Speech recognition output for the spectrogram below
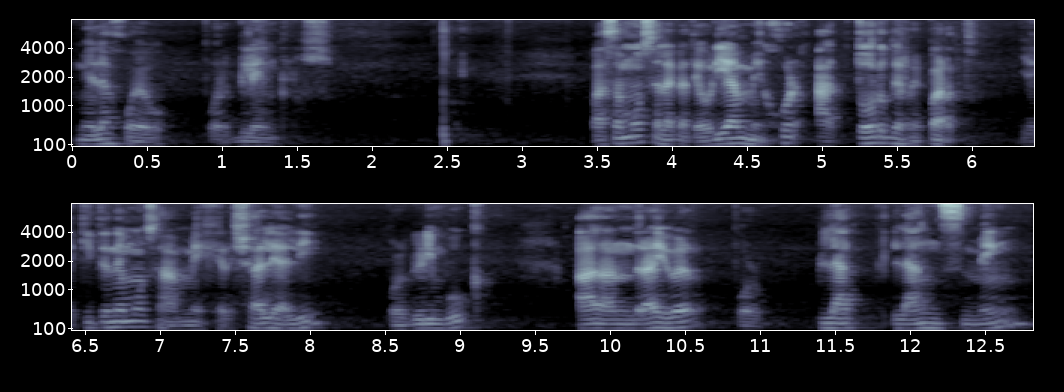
me la juego por Glenn Close. Pasamos a la categoría Mejor Actor de Reparto. Y aquí tenemos a Mehershale Ali por Green Book, Adam Driver por Black Landsman,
